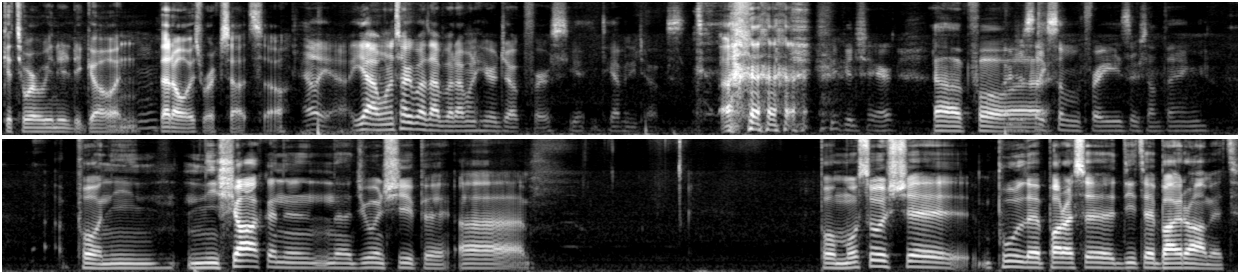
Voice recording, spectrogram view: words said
get to where we needed to go, and Mhm. that always works out. So. Hell yeah. Yeah, I want to talk about that, but I want to hear a joke first. You, do you have any jokes? you could share. Uh, po, Or just uh, like some phrase or something. po një një shaka në në gjuhën shqipe. Uh, po mos është që pulle para se dite e Bajramit.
